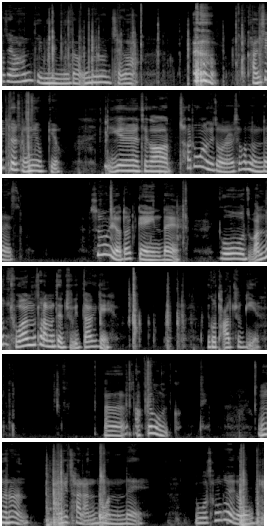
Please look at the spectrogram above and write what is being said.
안녕하세요 한TV입니다. 오늘은 제가 간식들 정리해 볼게요. 이게 제가 촬영하기 전에 세봤는데 28개인데 이거 완전 좋아하는 사람한테 주기 딱이에요. 이거 다 주기에. 아, 아껴 먹을 것 같아요. 오늘은 여기 잘 안 들어갔는데 이거 상자에 넣어볼게요.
